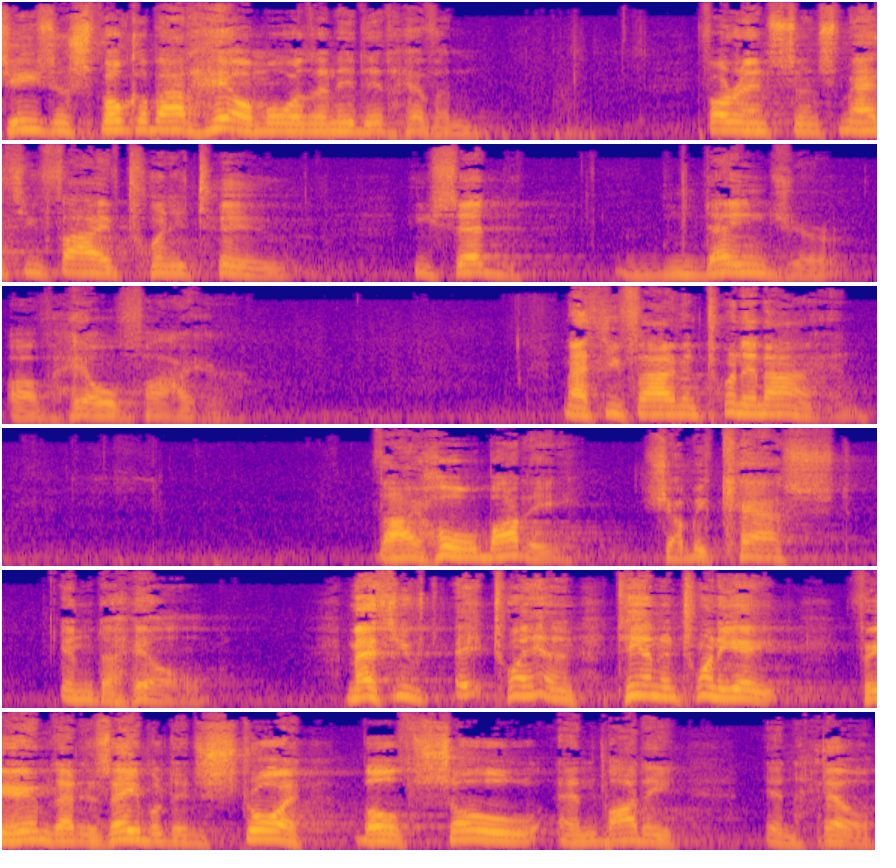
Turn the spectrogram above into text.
Jesus spoke about hell more than he did heaven. For instance, Matthew 5 22, he said, danger of hell fire. Matthew 5 and 29, thy whole body shall be cast into hell. Matthew 8, 20, 10 and 28, for him that is able to destroy both soul and body in hell.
